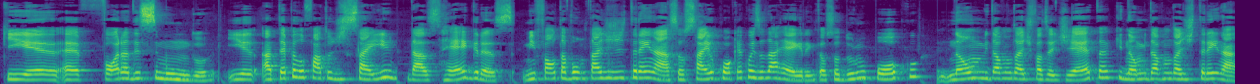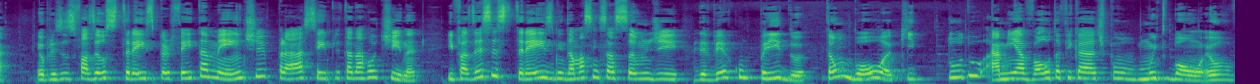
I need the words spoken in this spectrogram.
Que é, é, fora desse mundo. E até pelo fato de sair das regras, me falta vontade de treinar. Se eu saio qualquer coisa da regra, então se eu durmo pouco, não me dá vontade de fazer dieta, que não me dá vontade de treinar. Eu preciso fazer os três perfeitamente para sempre estar tá na rotina. E fazer esses três me dá uma sensação de dever cumprido tão boa que tudo à minha volta fica, tipo, muito bom. Eu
